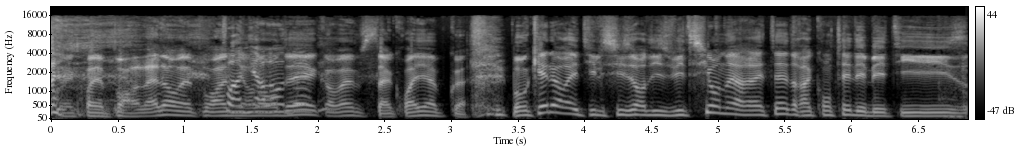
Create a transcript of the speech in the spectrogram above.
C'est incroyable. Pour, bah non, mais pour un, Pour un Irlandais, Irlandais. quand même, c'est incroyable, quoi. Bon, quelle heure est-il 6h18 Si on arrêtait de raconter des bêtises.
